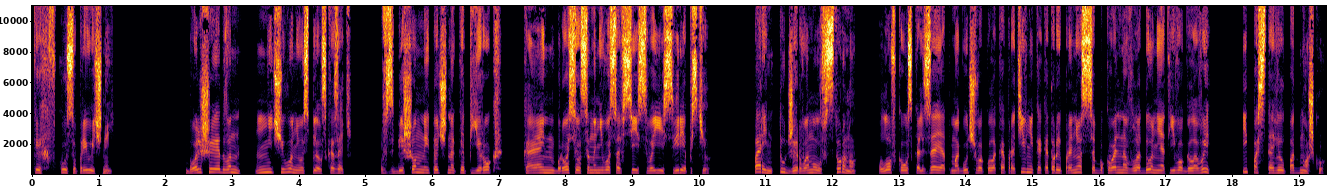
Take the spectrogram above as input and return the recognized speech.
к их вкусу привычный». Больше Эдван ничего не успел сказать. Взбешенный точно копьерок, Каин бросился на него со всей своей свирепостью. Парень тут же рванул в сторону, ловко ускользая от могучего кулака противника, который пронесся буквально в ладони от его головы и поставил подножку.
